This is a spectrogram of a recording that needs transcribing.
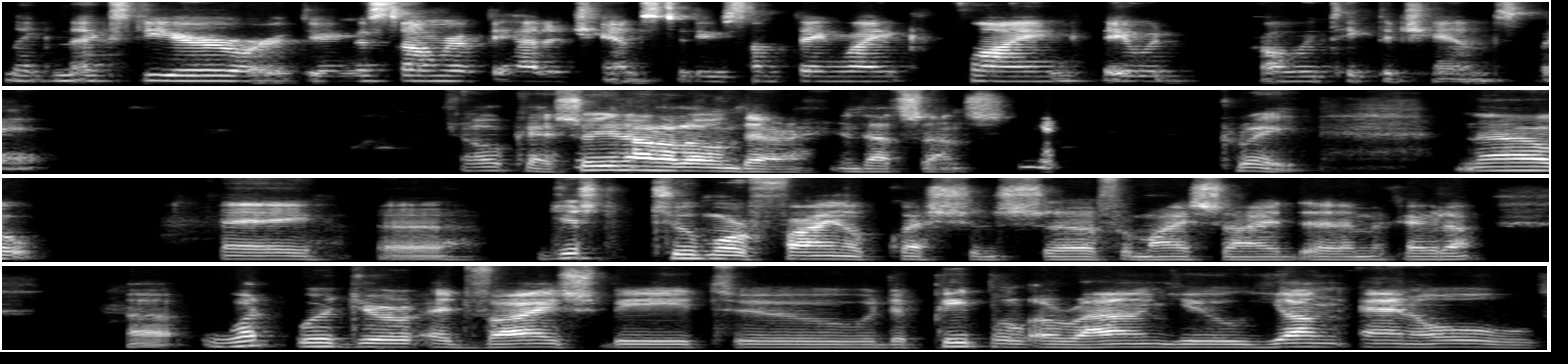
like next year or during the summer if they had a chance to do something like flying they would probably take the chance but okay so you're not alone there in that sense yeah. great now a uh, just two more final questions uh, from my side uh, makayla uh, what would your advice be to the people around you, young and old,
